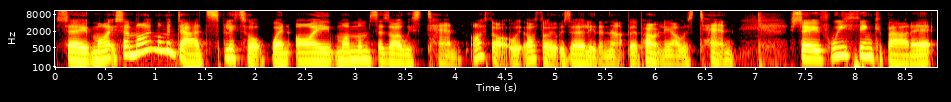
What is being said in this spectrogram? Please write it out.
So my so my mum and dad split up when i my mum says i was 10 i thought i thought it was earlier than that but apparently i was 10 so if we think about it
